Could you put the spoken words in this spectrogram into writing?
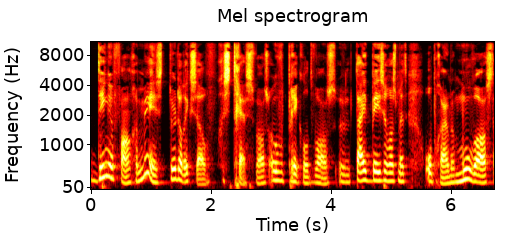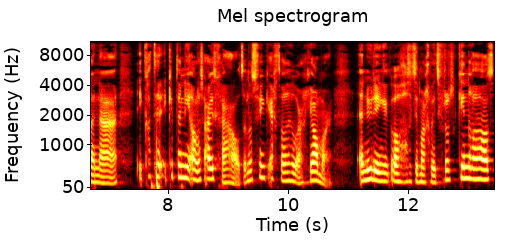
dingen van gemist. Doordat ik zelf gestrest was, overprikkeld was, een tijd bezig was met opruimen, moe was daarna. Ik, had ik heb daar niet alles uitgehaald. En dat vind ik echt wel heel erg jammer. En nu denk ik, oh, had ik het maar geweten voordat ik kinderen had.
